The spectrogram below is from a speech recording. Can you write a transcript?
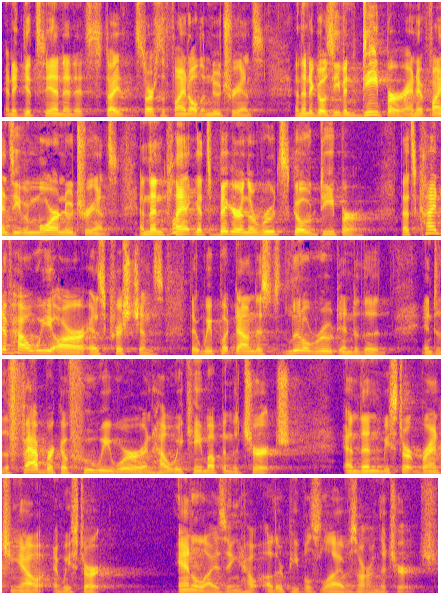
And it gets in and it st- starts to find all the nutrients. And then it goes even deeper and it finds even more nutrients. And then plant gets bigger and the roots go deeper. That's kind of how we are as Christians, that we put down this little root into the, into the fabric of who we were and how we came up in the church. And then we start branching out and we start analyzing how other people's lives are in the church.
